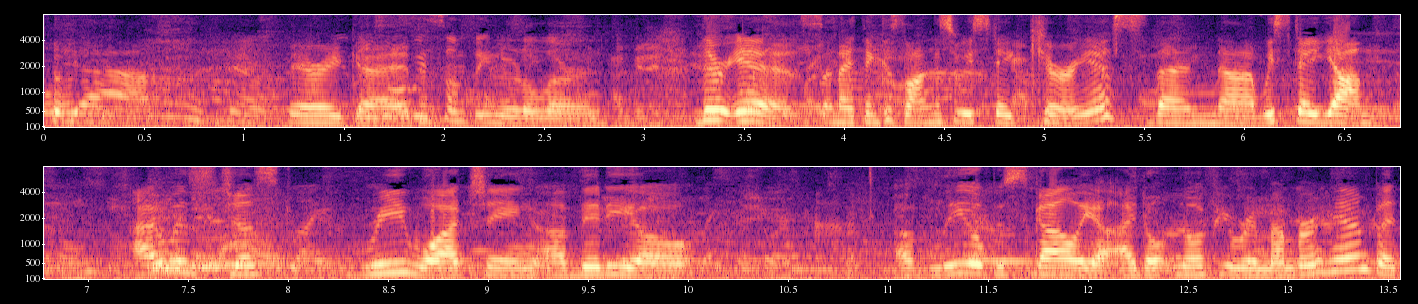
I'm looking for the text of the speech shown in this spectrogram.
yeah. Very good. There's always something new to learn. There is, and I think as long as we stay curious, then uh, we stay young. I was just rewatching a video of Leo Buscaglia. I don't know if you remember him, but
